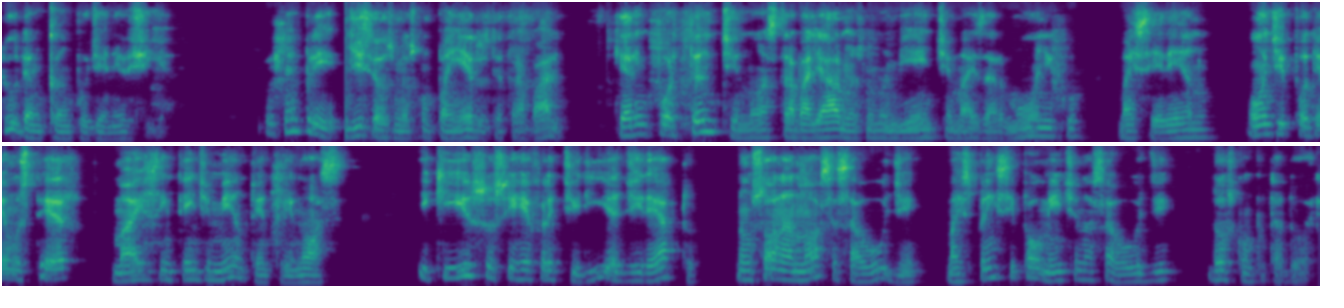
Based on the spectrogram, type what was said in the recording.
Tudo é um campo de energia. Eu sempre disse aos meus companheiros de trabalho que era importante nós trabalharmos num ambiente mais harmônico, mais sereno, onde podemos ter mais entendimento entre nós e que isso se refletiria direto não só na nossa saúde, mas principalmente na saúde dos computadores.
